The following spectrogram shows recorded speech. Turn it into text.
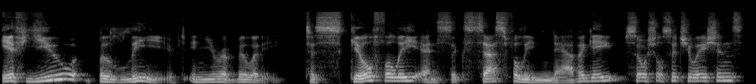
If you believed in your ability to skillfully and successfully navigate social situations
